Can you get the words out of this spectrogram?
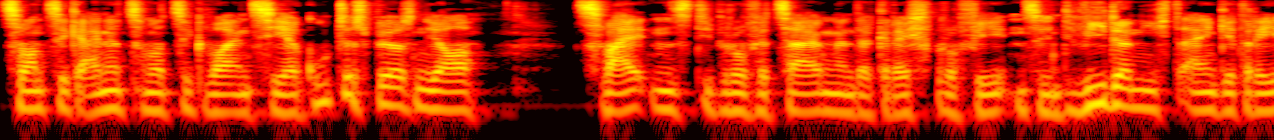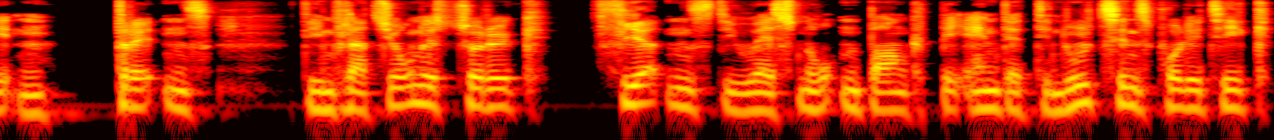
2021 war ein sehr gutes Börsenjahr. Zweitens, die Prophezeiungen der Crash-Propheten sind wieder nicht eingetreten. Drittens, die Inflation ist zurück. Viertens, die US-Notenbank beendet die Nullzinspolitik.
